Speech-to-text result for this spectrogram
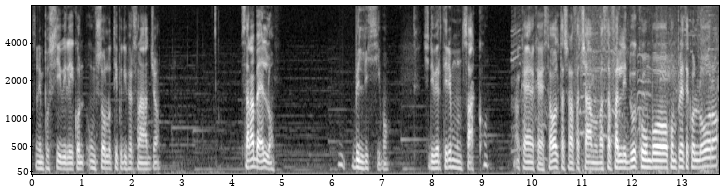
sono impossibili con un solo tipo di personaggio. Sarà bello. Bellissimo. Ci divertiremo un sacco. Ok, ok, stavolta ce la facciamo. Basta farli due combo complete con loro.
